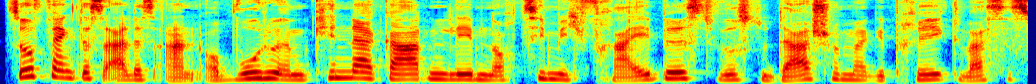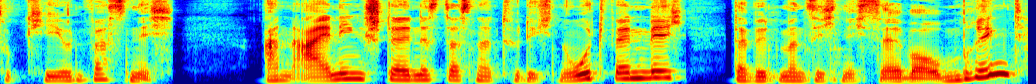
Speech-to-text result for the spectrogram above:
So fängt das alles an. Obwohl du im Kindergartenleben noch ziemlich frei bist, wirst du da schon mal geprägt, was ist okay und was nicht. An einigen Stellen ist das natürlich notwendig, damit man sich nicht selber umbringt,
